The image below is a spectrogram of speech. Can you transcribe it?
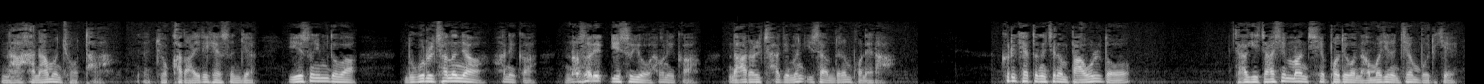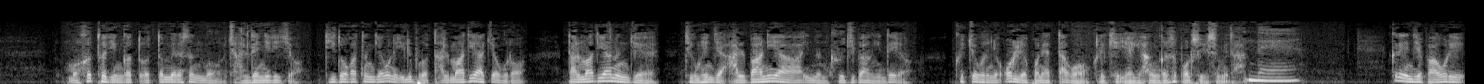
나 하나면 좋다. 족하다. 이렇게 해서 이제 예수님도 와 누구를 찾느냐 하니까 너서릿 이수요 하니까 나를 찾으면 이 사람들은 보내라. 그렇게 했던 것처럼 바울도 자기 자신만 체포되고 나머지는 전부 이렇게 뭐 흩어진 것도 어떤 면에서는 뭐 잘된 일이죠. 디도 같은 경우는 일부러 달마디아 쪽으로 달마디아는 이제 지금 현재 알바니아 있는 그 지방인데요. 그쪽으로 이제 올려 보냈다고 그렇게 얘기한 것을 볼 수 있습니다. 네. 그래 이제 바울이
